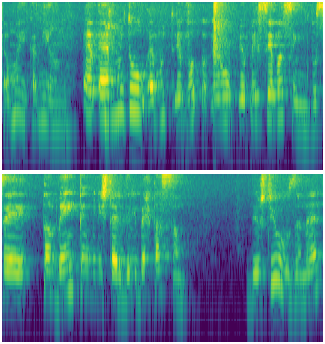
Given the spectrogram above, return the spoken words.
Estamos aí caminhando. É, é, muito. É muito eu, eu, eu, percebo assim: você também tem um ministério de libertação. Deus te usa, né?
